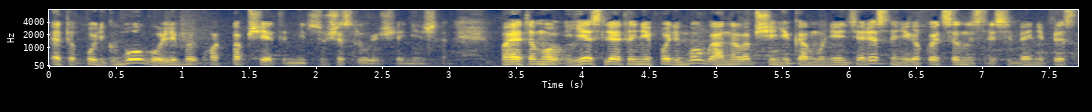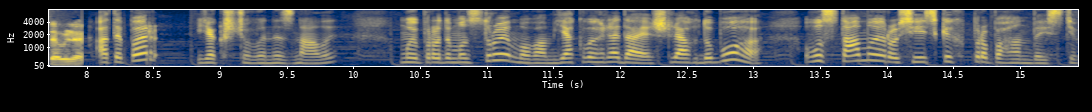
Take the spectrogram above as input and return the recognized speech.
это путь к Богу, либо во- вообще это несуществующее нечто. Поэтому, если это не путь к Богу, она вообще никому не интересна, никакой ценности себя не представляет. А тепер, якщо ви не знали, ми продемонструємо вам, як виглядає шлях до Бога вустами російських пропагандистів.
